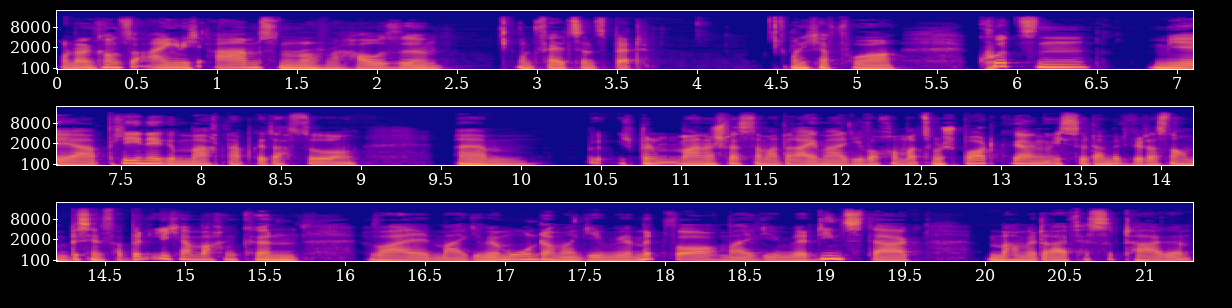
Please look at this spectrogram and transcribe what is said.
und dann kommst du eigentlich abends nur noch nach Hause und fällst ins Bett. Und ich habe vor kurzem mir ja Pläne gemacht und habe gedacht so, ähm, ich bin mit meiner Schwester mal dreimal die Woche mal zum Sport gegangen. Ich so, damit wir das noch ein bisschen verbindlicher machen können, weil mal gehen wir Montag, mal gehen wir Mittwoch, mal gehen wir Dienstag, machen wir drei feste Tage.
